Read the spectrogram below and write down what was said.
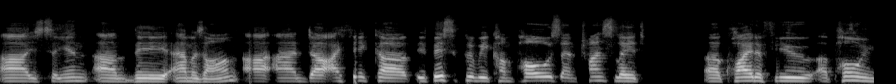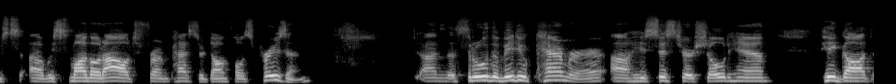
Uh, it's in um, the Amazon, uh, and uh, I think basically we compose and translate quite a few poems we smuggled out from Pastor John prison. And through the video camera, his sister showed him. He got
